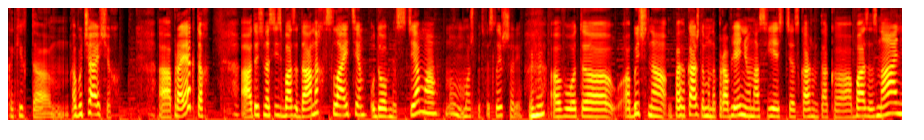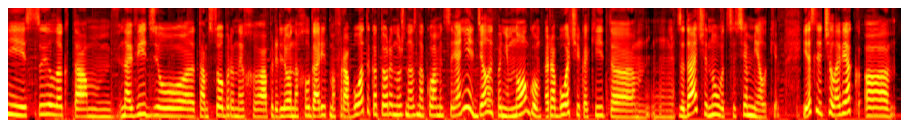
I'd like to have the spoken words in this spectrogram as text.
каких-то обучающих проектах. А, то есть у нас есть база данных в слайде, удобная система, ну, может быть, вы слышали. Угу. А, вот, а, обычно по каждому направлению у нас есть, скажем так, а, база знаний, ссылок, там, на видео, там, собранных определенных алгоритмов работы, которые нужно ознакомиться, и они делают понемногу рабочие какие-то задачи, ну, вот совсем мелкие. Если человек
